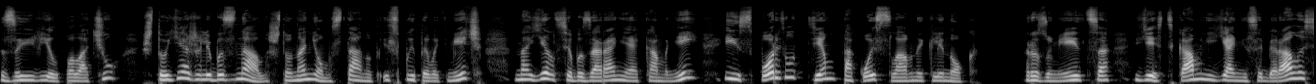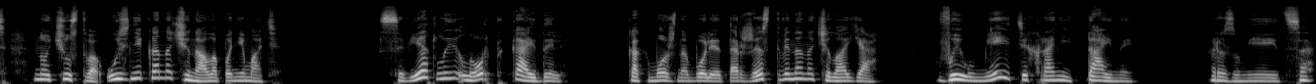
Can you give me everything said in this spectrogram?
заявил палачу, что ежели бы знал, что на нем станут испытывать меч, наелся бы заранее камней и испортил тем такой славный клинок. Разумеется, есть камни я не собиралась, но чувство узника начинало понимать. Светлый лорд Кайдель, Как можно более торжественно начала я. Вы умеете хранить тайны? Разумеется.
